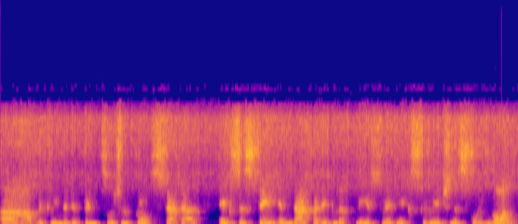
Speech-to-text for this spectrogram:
uh, between the different social groups that are existing in that particular place where the excavation is going on.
